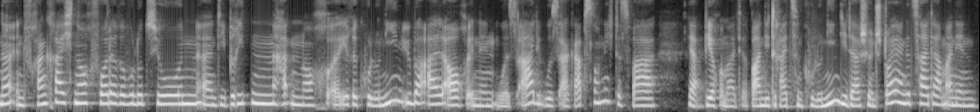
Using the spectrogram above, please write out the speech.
ne? in Frankreich noch vor der Revolution. Äh, die Briten hatten noch äh, ihre Kolonien überall, auch in den USA. Die USA gab es noch nicht. Das war, ja, wie auch immer, da waren die 13 Kolonien, die da schön Steuern gezahlt haben an den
